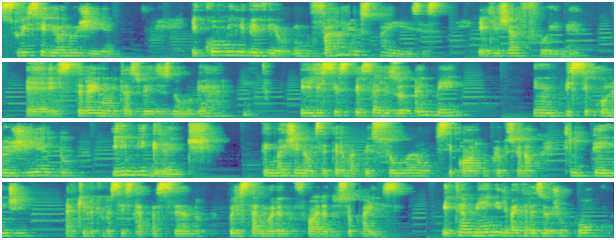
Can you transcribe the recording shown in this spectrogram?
suicidologia. E como ele viveu em vários países, ele já foi, né, é, estranho muitas vezes no lugar, ele se especializou também em psicologia do imigrante. Então, imagina você ter uma pessoa, um psicólogo, um profissional que entende aquilo que você está passando por estar morando fora do seu país. E também ele vai trazer hoje um pouco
